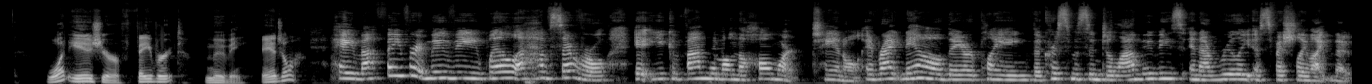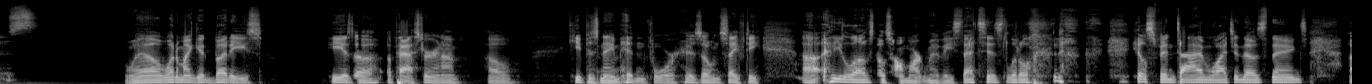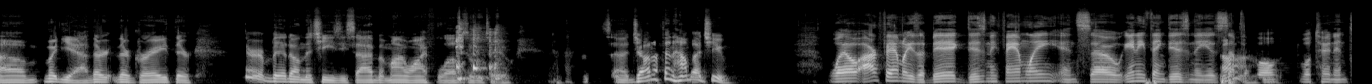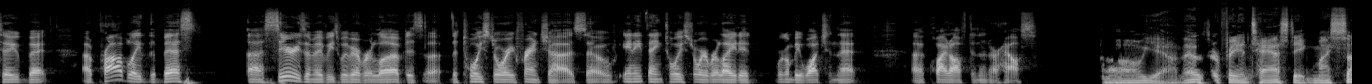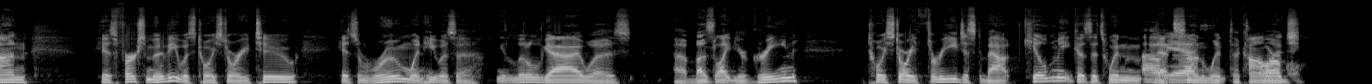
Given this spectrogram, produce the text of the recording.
What is your favorite movie? Angela? Hey, my favorite movie, well, I have several. It, you can find them on the Hallmark channel. And right now they are playing the Christmas in July movies, and I really especially like those. Well, one of my good buddies, he is a, a pastor, and I'm, I'll keep his name hidden for his own safety. Uh, he loves those Hallmark movies. That's his little. he'll spend time watching those things. Um, but yeah, they're they're great. They're they're a bit on the cheesy side, but my wife loves them too. Uh, Jonathan, how about you? Well, our family is a big Disney family, and so anything Disney is something ah. we'll we'll tune into. But uh, probably the best uh, series of movies we've ever loved is uh, the Toy Story franchise. So anything Toy Story related, we're going to be watching that uh, quite often in our house. Oh yeah, those are fantastic. My son, his first movie was Toy Story two. His room when he was a little guy was uh, Buzz Lightyear green. Toy Story 3 just about killed me because it's when oh, that son went to college. Horrible.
